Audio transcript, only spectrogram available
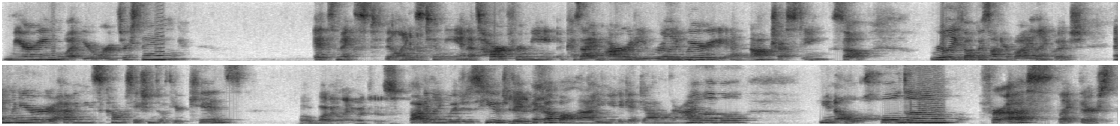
mirroring what your words are saying, it's mixed feelings to me. And it's hard for me because I'm already really weary and not trusting. So really focus on your body language. And when you're having these conversations with your kids, Oh, body language is body language is huge. They pick up on that. You need to get down on their eye level, you know, hold them. For us, like there's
